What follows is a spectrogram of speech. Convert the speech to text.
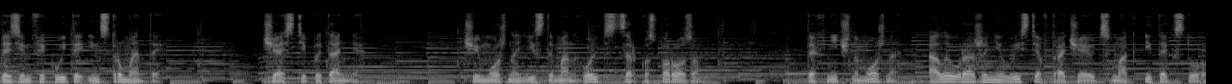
Дезінфікуйте інструменти. Часті питання: чи можна їсти мангольд з церкоспорозом? Технічно можна, але уражені листя втрачають смак і текстуру.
